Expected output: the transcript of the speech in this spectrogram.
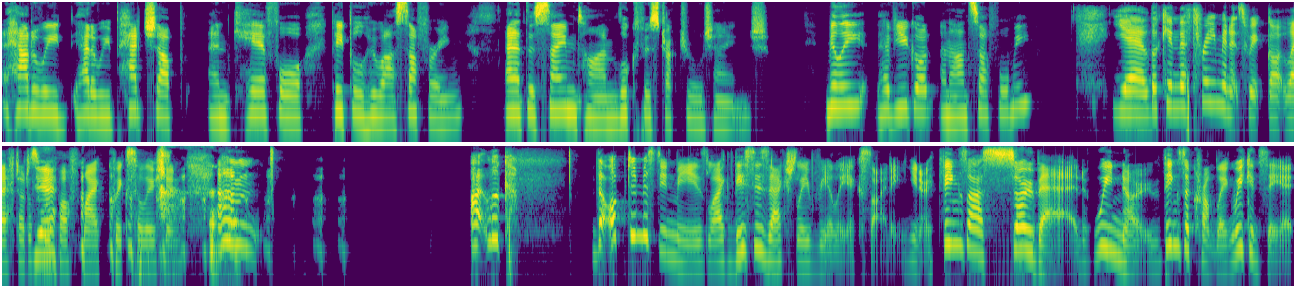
How do we how do we patch up and care for people who are suffering and at the same time look for structural change? Millie, have you got an answer for me? Yeah, look, in the three minutes we've got left, I'll just yeah. whip off my quick solution. Um, I, look, the optimist in me is like, this is actually really exciting. You know, things are so bad. We know things are crumbling. We can see it.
